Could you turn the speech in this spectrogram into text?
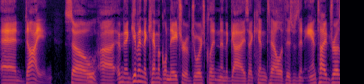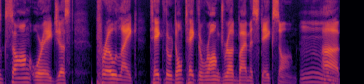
and dying. So, uh, and then given the chemical nature of George Clinton and the guys, I can tell if this was an anti-drug song or a just pro like take the don't take the wrong drug by mistake song. Uh,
